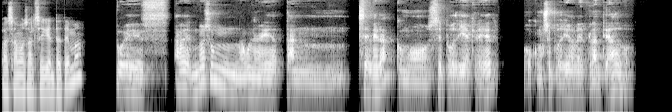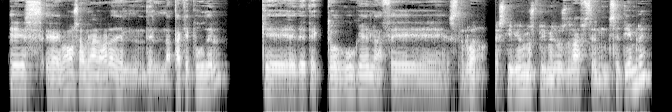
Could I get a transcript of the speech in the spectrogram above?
Pasamos al siguiente tema. Pues, a ver, no es una vulnerabilidad tan severa como se podría creer o como se podría haber planteado. Es, eh, vamos a hablar ahora del, del ataque Poodle que detectó Google hace, bueno, escribieron los primeros drafts en septiembre,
